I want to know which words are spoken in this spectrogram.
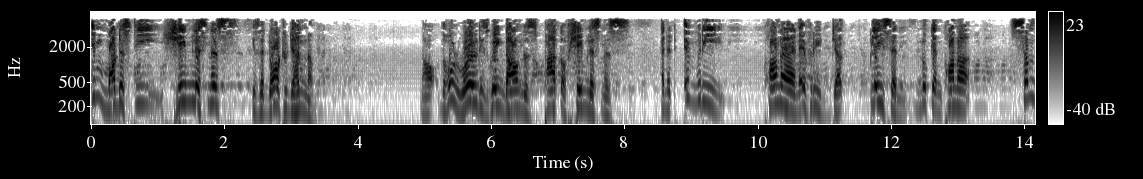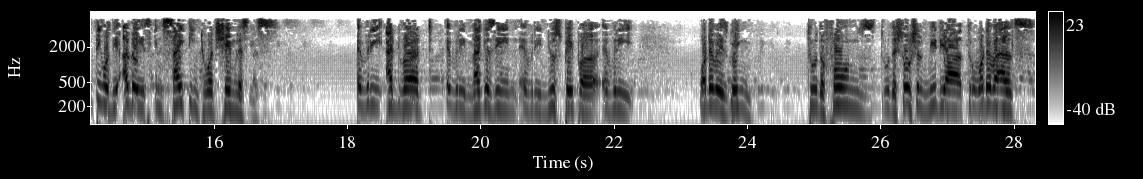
Immodesty, shamelessness is a door to Jahannam. Now, the whole world is going down this path of shamelessness, and at every corner and every place and nook and corner, something or the other is inciting towards shamelessness. Every advert, every magazine, every newspaper, every whatever is going through the phones, through the social media, through whatever else.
